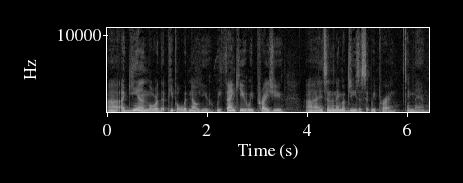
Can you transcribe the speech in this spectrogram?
Uh, again, Lord, that people would know you. We thank you. We praise you. Uh, it's in the name of Jesus that we pray. Amen.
